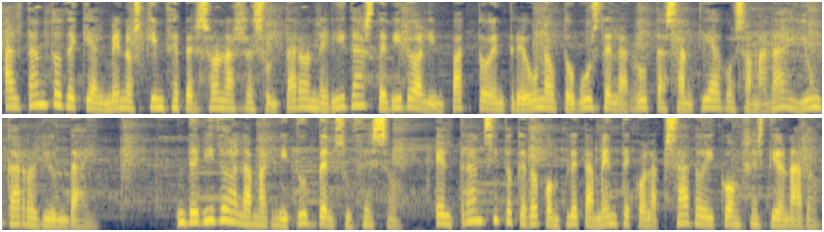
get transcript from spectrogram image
al tanto de que al menos 15 personas resultaron heridas debido al impacto entre un autobús de la ruta Santiago-Samaná y un carro Hyundai. Debido a la magnitud del suceso, el tránsito quedó completamente colapsado y congestionado.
